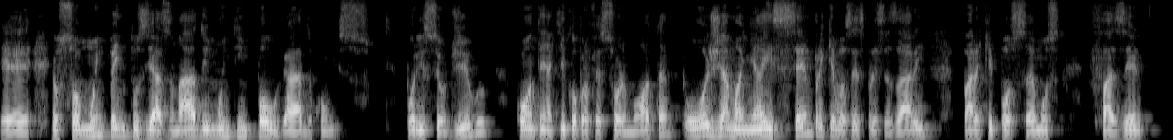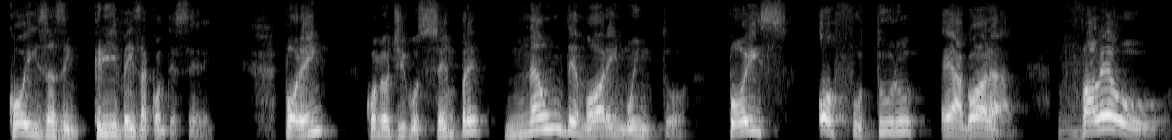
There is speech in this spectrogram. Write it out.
É, eu sou muito entusiasmado e muito empolgado com isso. Por isso eu digo, contem aqui com o professor Mota, hoje, amanhã e sempre que vocês precisarem, para que possamos fazer coisas incríveis acontecerem. Porém, como eu digo sempre, não demorem muito, pois o futuro é agora. Valeu!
